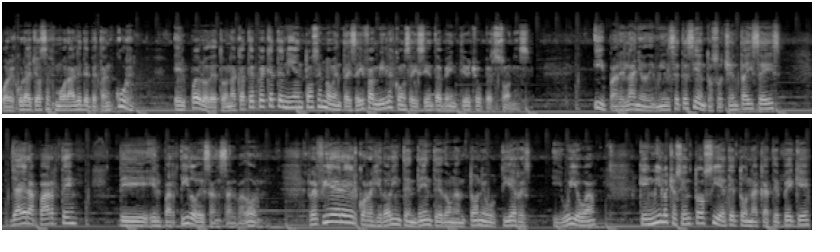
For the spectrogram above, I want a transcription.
por el cura Joseph Morales de Betancourt. El pueblo de Tonacatepeque tenía entonces 96 familias con 628 personas y para el año de 1786 ya era parte del partido de San Salvador. Refiere el corregidor intendente don Antonio Gutiérrez y Ulloa que en 1807 Tonacatepeque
